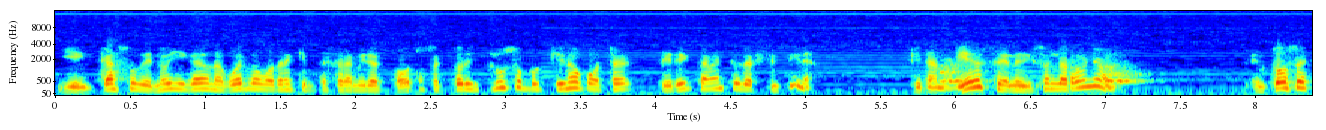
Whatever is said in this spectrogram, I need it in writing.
Y en caso de no llegar a un acuerdo, vamos a tener que empezar a mirar para otro sector, incluso, ¿por qué no?, comprar directamente de Argentina, que también se analizó en la reunión. Entonces,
